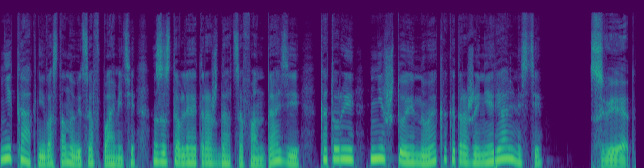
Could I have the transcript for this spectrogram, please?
никак не восстановится в памяти, заставляет рождаться фантазии, которые не что иное, как отражение реальности. Свет,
